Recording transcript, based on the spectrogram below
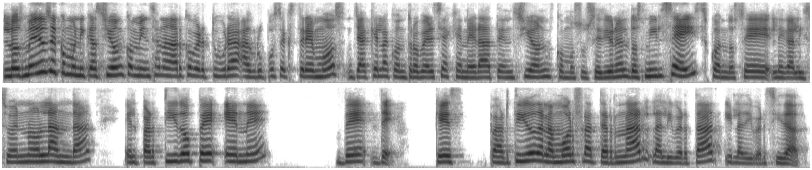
los medios de comunicación comienzan a dar cobertura a grupos extremos, ya que la controversia genera atención, como sucedió en el 2006, cuando se legalizó en Holanda el partido PNBD, que es Partido del Amor Fraternal, la Libertad y la Diversidad.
